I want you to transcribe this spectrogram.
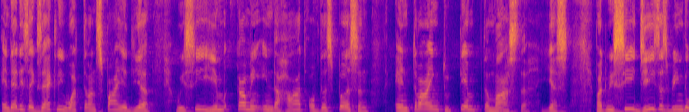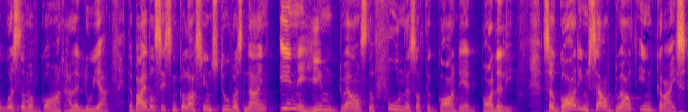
And that is exactly what transpired here. We see him coming in the heart of this person and trying to tempt the master. Yes. But we see Jesus being the wisdom of God. Hallelujah. The Bible says in Colossians 2, verse 9, in him dwells the fullness of the Godhead bodily. So God himself dwelt in Christ,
